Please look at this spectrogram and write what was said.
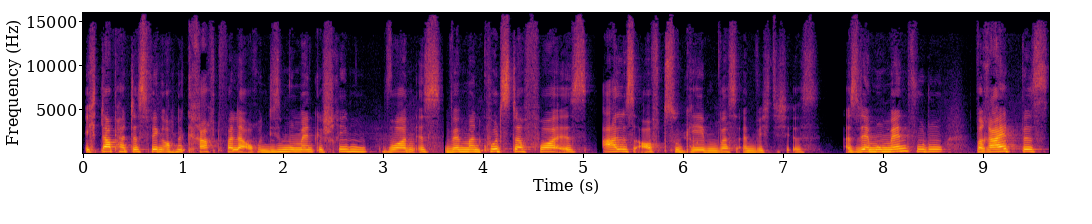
ich glaube, hat deswegen auch eine Kraft, weil er auch in diesem Moment geschrieben worden ist, wenn man kurz davor ist, alles aufzugeben, was einem wichtig ist. Also der Moment, wo du bereit bist,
